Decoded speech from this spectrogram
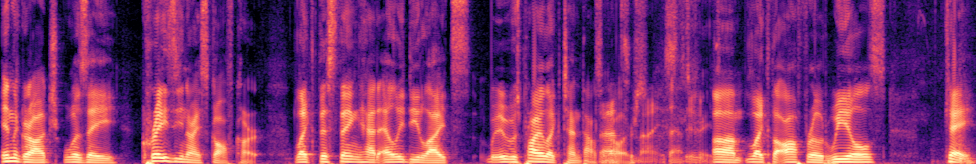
in the garage was a crazy nice golf cart. Like this thing had LED lights. It was probably like ten thousand That's dollars. nice. That's dude. crazy. Um, like the off-road wheels. Okay,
